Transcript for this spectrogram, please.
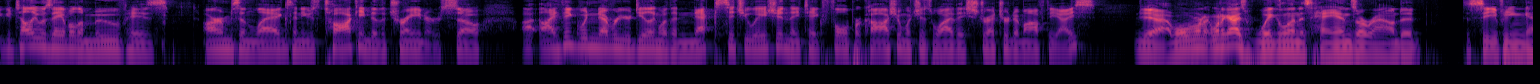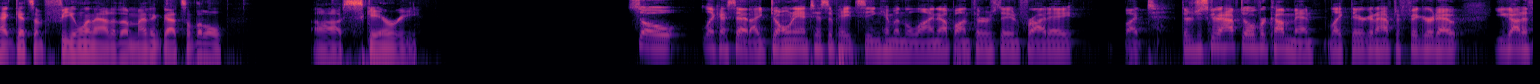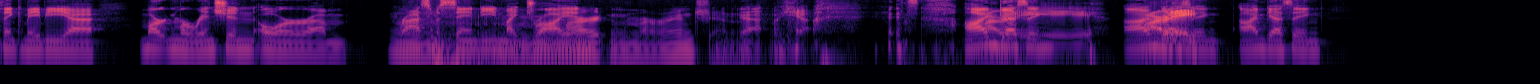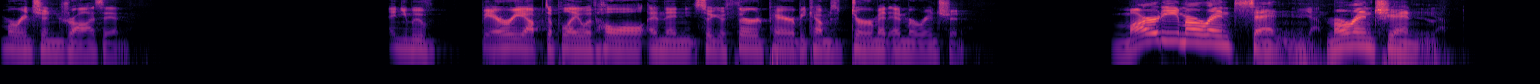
you could tell he was able to move his arms and legs, and he was talking to the trainers. So I think whenever you're dealing with a neck situation, they take full precaution, which is why they stretchered him off the ice. Yeah, well, when, when a guy's wiggling his hands around it to see if he can get some feeling out of them, I think that's a little uh, scary. So, like I said, I don't anticipate seeing him in the lineup on Thursday and Friday, but they're just going to have to overcome, man. Like, they're going to have to figure it out. You got to think maybe uh, Martin Marincin or um, Rasmus Sandin might draw in Martin Marincin. Yeah, yeah. It's. I'm Marty. guessing. I'm Marty. guessing. I'm guessing. Marincin draws in, and you move Barrie up to play with Holl, and then so your third pair becomes Dermott and Marincin. Marty Marincin. Yeah. Yeah.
